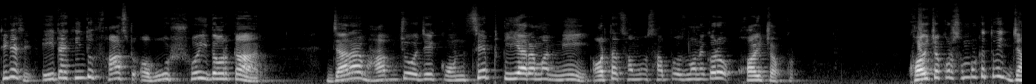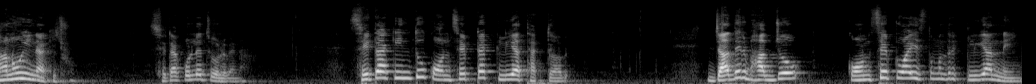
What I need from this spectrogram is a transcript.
ঠিক আছে? এটা কিন্তু ফার্স্ট অবশ্যই দরকার। যারা ভাবছ যে কনসেপ্ট ক্লিয়ার আমার নেই, অর্থাৎ সাপোজ মনে করো ক্ষয়চক্র। ক্ষয়চক্র সম্পর্কে তুমি জানোই না কিছু। সেটা করলে চলবে না। সেটা কিন্তু কনসেপ্টটা ক্লিয়ার থাকতে হবে। যাদের ভাবছ কনসেপ্ট ওয়াইজ তোমাদের ক্লিয়ার নেই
